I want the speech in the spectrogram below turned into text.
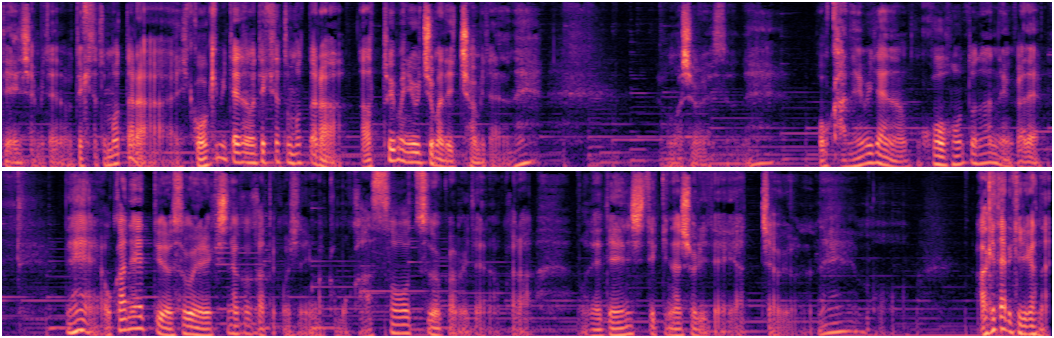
電車みたいなのができたと思ったら飛行機みたいなのができたと思ったらあっという間に宇宙まで行っちゃうみたいなね。面白いですよね。お金みたいなのここほんと何年かで。ねお金っていうのはすごい歴史長かったかもしれない。今かもう仮想通貨みたいなのからもうね電子的な処理でやっちゃうようなねもう開けたりきりがない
